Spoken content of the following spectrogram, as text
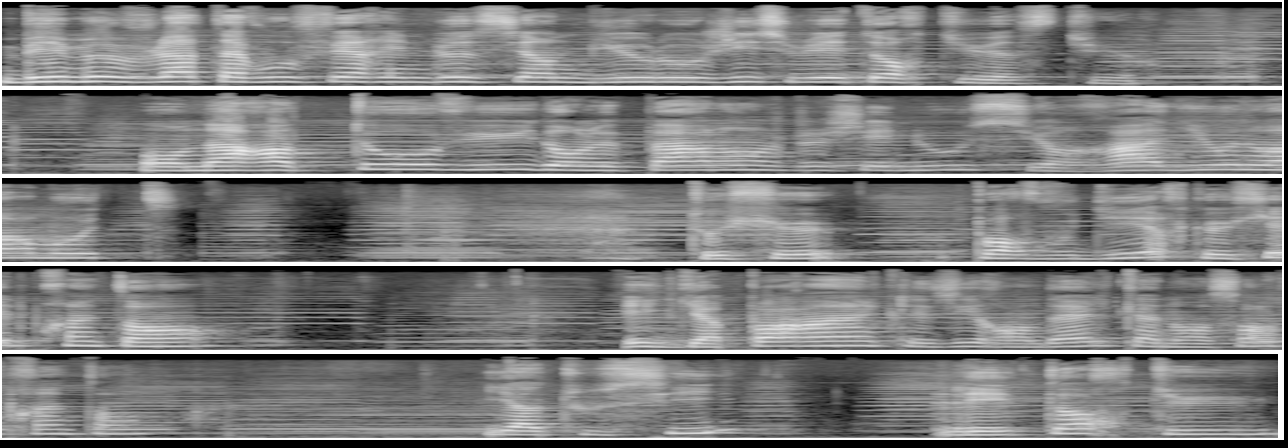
v'là à vous faire une leçon de biologie sur les tortues, Astur. On a tout vu dans le parlange de chez nous sur Radio Noirmouth. Toucheux, pour vous dire que c'est le printemps. Et il n'y a pas rien que les hirondelles qui annoncent le printemps. Il y a aussi les tortues.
